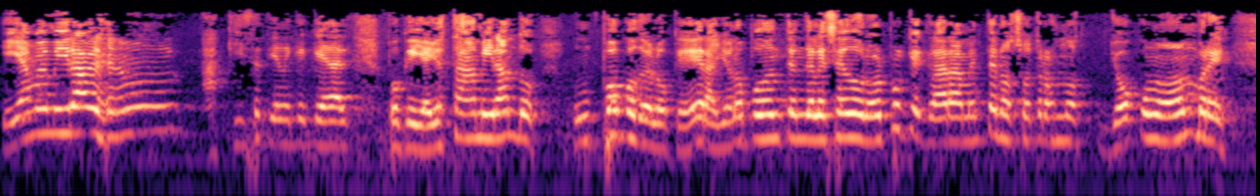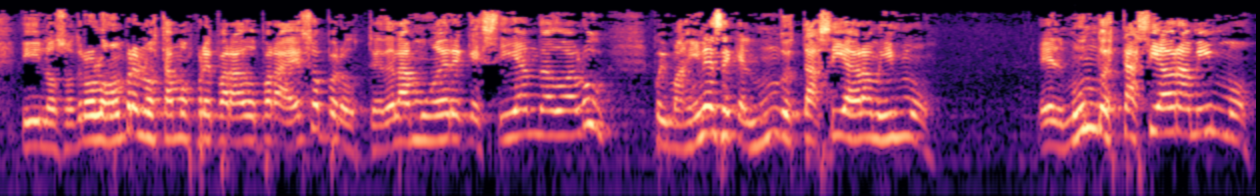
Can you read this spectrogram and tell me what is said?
Y ella me miraba y dije, no, aquí se tiene que quedar. Porque ya yo estaba mirando un poco de lo que era. Yo no puedo entender ese dolor porque claramente nosotros, no, yo como hombre y nosotros los hombres no estamos preparados para eso, pero ustedes las mujeres que sí han dado a luz, pues imagínense que el mundo está así ahora mismo. El mundo está así ahora mismo.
